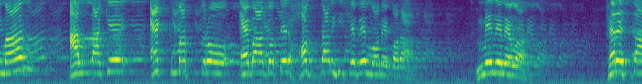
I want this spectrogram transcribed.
ইমান আল্লাহকে একমাত্র এবাদতের হকদার হিসেবে মনে করা, মেনে নেওয়া। ফেরেশতা,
